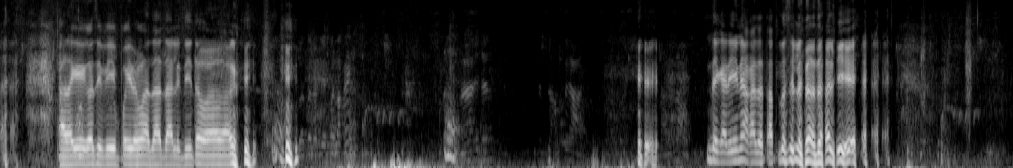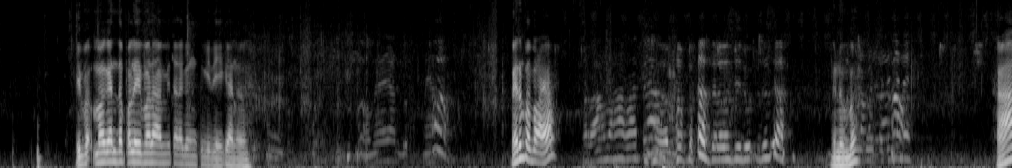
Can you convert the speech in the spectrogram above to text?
Alagay ko si Pipoy naman. Dadali dito mga kagri. Hindi, kanina kada tatlo sila nadali eh. Maganda pala yung marami talagang kagilikan. Oh. Meron pa ba kayo? Parang mga kata. Dalawang sinupo doon siya. Ano ba? Ha?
